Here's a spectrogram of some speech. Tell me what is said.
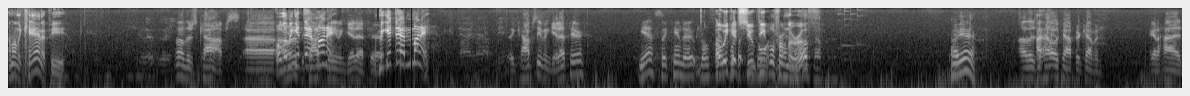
I'm on the canopy. Oh, there's cops. Uh, Oh, let me get that cops money. Can even get up here. Let me get that money. The cops even get up here? Yes, they can. They'll Oh, we could shoot people from the roof? Oh yeah. Oh, there's a I- helicopter coming. I gotta hide.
